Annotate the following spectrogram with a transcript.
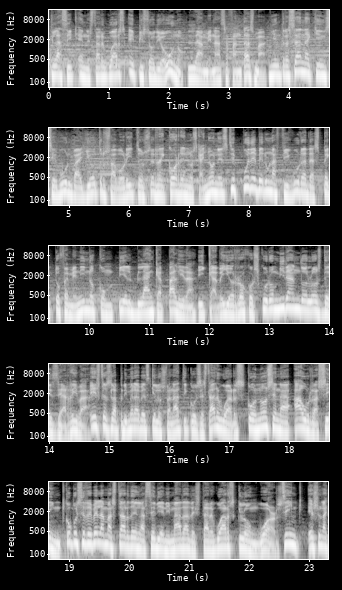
Classic en Star Wars Episodio 1, La amenaza fantasma. Mientras Anakin, Sebulba y otros favoritos recorren los cañones, se puede ver una figura de aspecto femenino con piel blanca pálida y cabello rojo oscuro mirándolos desde arriba. Esta es la primera vez que los fanáticos de Star Wars conocen a Aura Singh, como se revela más tarde en la serie animada de Star Wars Clone Wars. Singh es una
